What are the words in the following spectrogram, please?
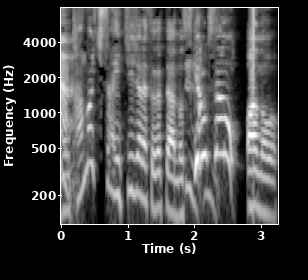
な玉木さん1位じゃないですか。だってあの、スケロクさんを、あの、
